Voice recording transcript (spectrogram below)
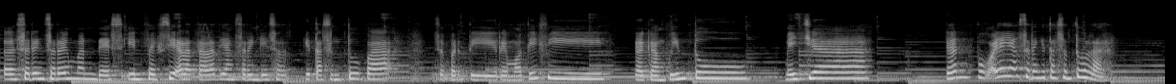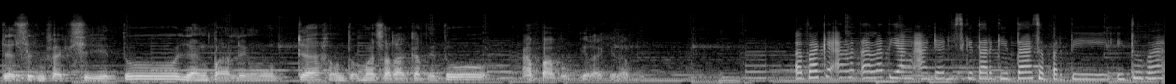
eh, sering-sering mendesinfeksi alat-alat yang sering kita kita sentuh, Pak, seperti remote TV, gagang pintu, meja, dan pokoknya yang sering kita sentuh lah. Desinfeksi itu yang paling mudah untuk masyarakat itu apa, Bu? Kira-kira, Bu? Eh, pakai alat-alat yang ada di sekitar kita seperti itu, Pak,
